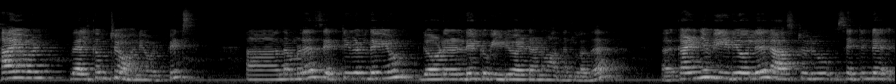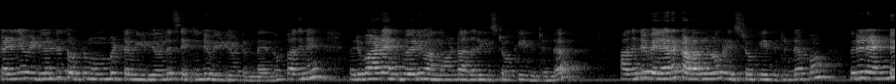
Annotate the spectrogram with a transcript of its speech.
Hi all welcome to Oni outfits നമ്മൾ സെറ്റുകളുടെയും ഗൗണുകളുടെയും ഒക്കെ വീഡിയോ ആയിട്ടാണ് വന്നിട്ടുള്ളത്. കഴിഞ്ഞ വീഡിയോയിൽ ലാസ്റ്റ് ഒരു സെറ്റിന്റെ കഴിഞ്ഞ വീഡിയോന്റെ തൊട്ട് മുമ്പിട്ട വീഡിയോയിൽ സെറ്റിന്റെ വീഡിയോ ഇട്ടുണ്ടായിരുന്നു അപ്പോൾ അതിന് ഒരുപാട് എൻക്വയറി വന്നുകൊണ്ട് അത് റീസ്റ്റോക്ക് ചെയ്തിട്ടുണ്ട്. അതിന്റെ വേറെ കളറുകളും റീസ്റ്റോക്ക് ചെയ്തിട്ടുണ്ട്. അപ്പം ഒരു രണ്ട്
